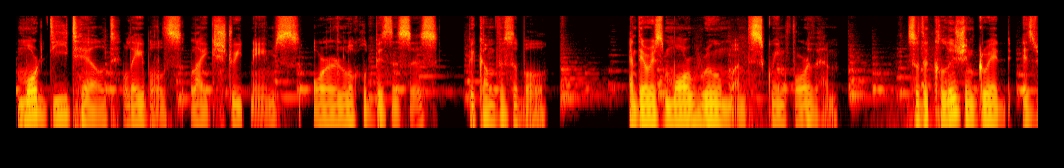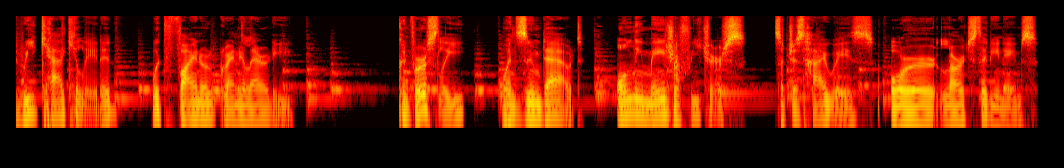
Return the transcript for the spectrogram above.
more detailed labels like street names or local businesses become visible, and there is more room on the screen for them. So the collision grid is recalculated with finer granularity. Conversely, When zoomed out, only major features, such as highways or large city names,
